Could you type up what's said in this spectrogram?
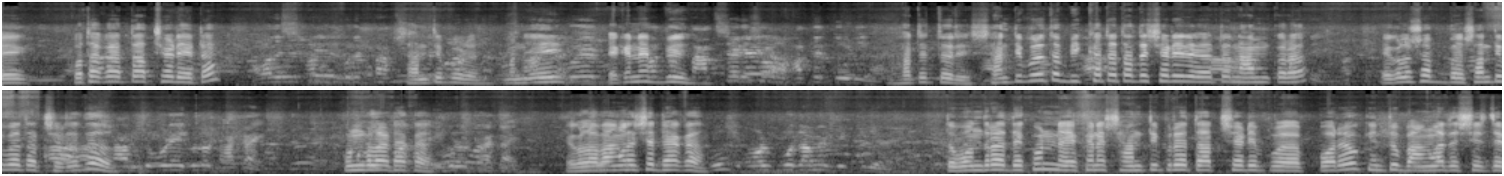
এই কোথাকার তাঁত শাড়ি এটা? শান্তিপুরে। মানে এই এখানে হাতে তৈরি। হাতের তৈরি শান্তিপুরে তো বিখ্যাত তাঁতের শাড়ির একটা নাম করা এগুলো সব শান্তিপুরে তাঁত শাড়ি তাই তো? ঢাকায়। ঢাকা এগুলো বাংলাদেশের ঢাকা? তো বন্ধুরা দেখুন এখানে শান্তিপুরে তাঁত শাড়ি পরেও কিন্তু বাংলাদেশের যে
